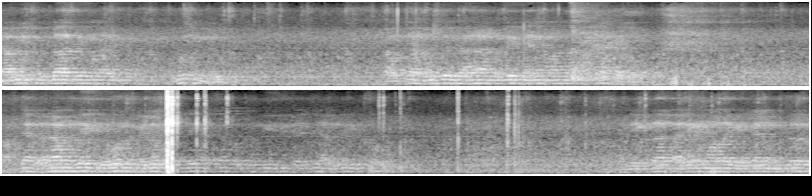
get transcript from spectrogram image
गावी सुद्धा ते मला घेऊन गेले होते गावच्या बुद्ध विहारामध्ये त्याने मला शिक्षा केलं होतं आपल्या घरामध्ये जेवण केलं पाहिजे अशा पद्धतीची त्याची अगदी इच्छा होती आणि एकदा कार्यक्रमाला गेल्यानंतर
